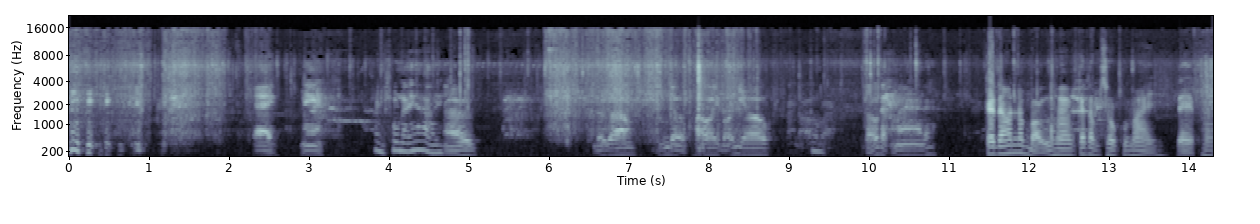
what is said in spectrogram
Đây nè. Đồng xu này hả thầy? Ừ. Được không? Không được thôi bỏ vô. Đổ đặt ma đó. Cái đó nó bự hơn cái đồng xu của mày đẹp hơn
